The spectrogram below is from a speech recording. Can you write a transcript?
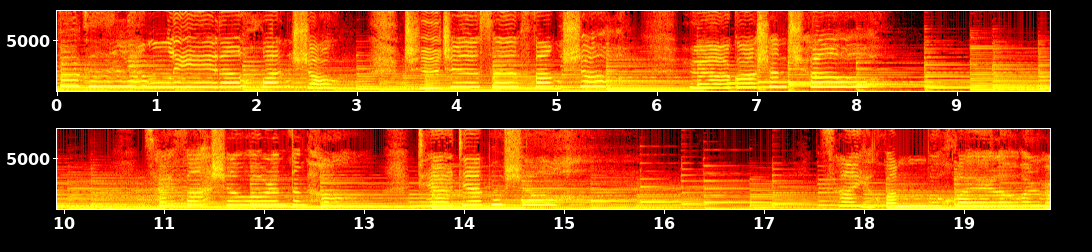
不自量力的还手，赤子似放手，越过山丘，才发现无人等候，喋喋不休，再也换不回了温柔，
